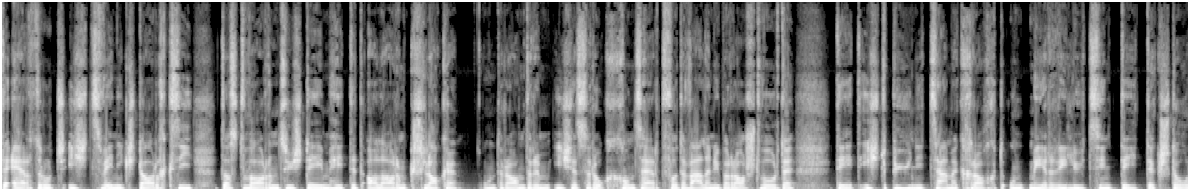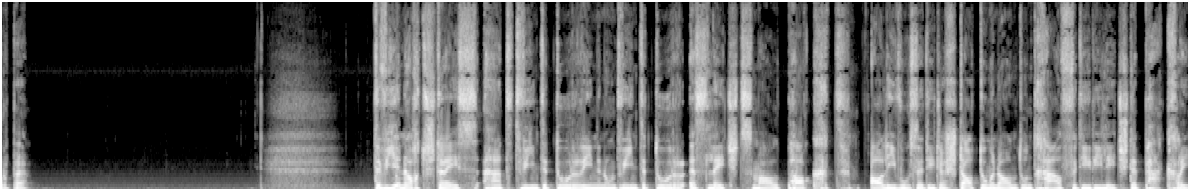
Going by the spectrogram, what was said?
Der Erdrutsch ist zu wenig stark dass die Warnsysteme hätten Alarm geschlagen. Unter anderem ist ein Rockkonzert von den Wellen überrascht worden. Dort ist die Bühne zusammengekracht und mehrere Leute sind dort gestorben. Der Weihnachtsstress hat die Wintertourerinnen und Wintertourer ein letztes Mal gepackt. Alle wusen in der Stadt umeinander und kaufen ihre letzten Päckchen.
